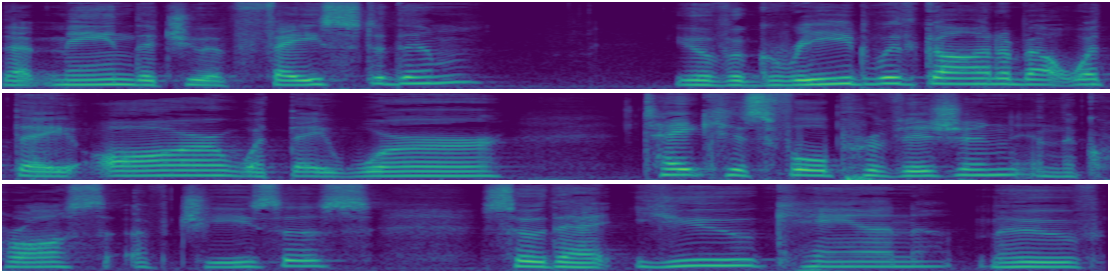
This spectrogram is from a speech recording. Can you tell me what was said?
That mean that you have faced them, you have agreed with God about what they are, what they were. Take his full provision in the cross of Jesus so that you can move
